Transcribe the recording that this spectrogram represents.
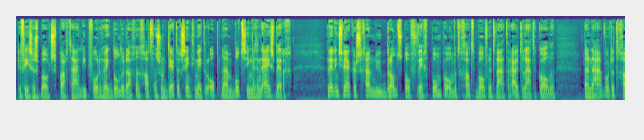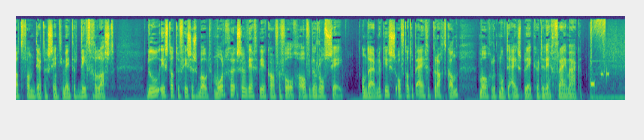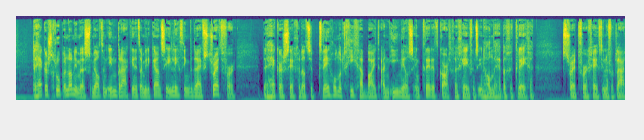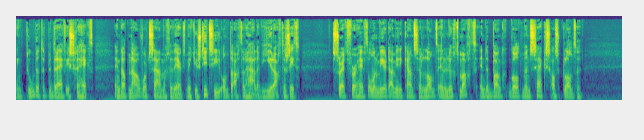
De vissersboot Sparta liep vorige week donderdag een gat van zo'n 30 centimeter op na een botsing met een ijsberg. Reddingswerkers gaan nu brandstof wegpompen om het gat boven het water uit te laten komen. Daarna wordt het gat van 30 centimeter dichtgelast. Doel is dat de vissersboot morgen zijn weg weer kan vervolgen over de Rosszee. Onduidelijk is of dat op eigen kracht kan. Mogelijk moet de ijsbreker de weg vrijmaken. De hackersgroep Anonymous meldt een inbraak in het Amerikaanse inlichtingbedrijf Stratfor. De hackers zeggen dat ze 200 gigabyte aan e-mails en creditcardgegevens in handen hebben gekregen. Stratfor geeft in een verklaring toe dat het bedrijf is gehackt... en dat nauw wordt samengewerkt met justitie om te achterhalen wie hierachter zit. Stratfor heeft onder meer de Amerikaanse land- en luchtmacht... en de bank Goldman Sachs als klanten.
